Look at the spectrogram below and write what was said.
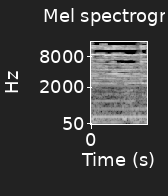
you.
